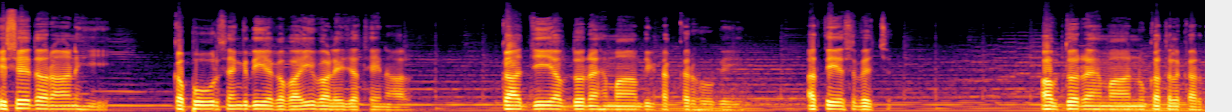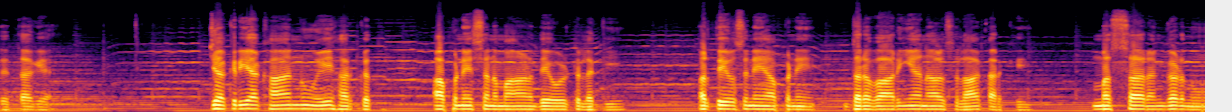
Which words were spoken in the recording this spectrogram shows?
ਇਸੇ ਦੌਰਾਨ ਹੀ ਕਪੂਰ ਸਿੰਘ ਦੀ ਅਗਵਾਈ ਵਾਲੇ ਜਥੇ ਨਾਲ ਕਾਜੀ ਅਬਦੁਰ ਰਹਿਮਾਨ ਦੀ ਟੱਕਰ ਹੋ ਗਈ ਅਤੇ ਇਸ ਵਿੱਚ ਅਬਦੁਰ ਰਹਿਮਾਨ ਨੂੰ ਕਤਲ ਕਰ ਦਿੱਤਾ ਗਿਆ। ਜ਼ਕਰੀਆ ਖਾਨ ਨੂੰ ਇਹ ਹਰਕਤ ਆਪਣੇ ਸਨਮਾਨ ਦੇ ਉਲਟ ਲੱਗੀ ਅਤੇ ਉਸਨੇ ਆਪਣੇ ਦਰਬਾਰੀਆਂ ਨਾਲ ਸਲਾਹ ਕਰਕੇ ਮੱਸਾ ਰੰਗੜ ਨੂੰ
